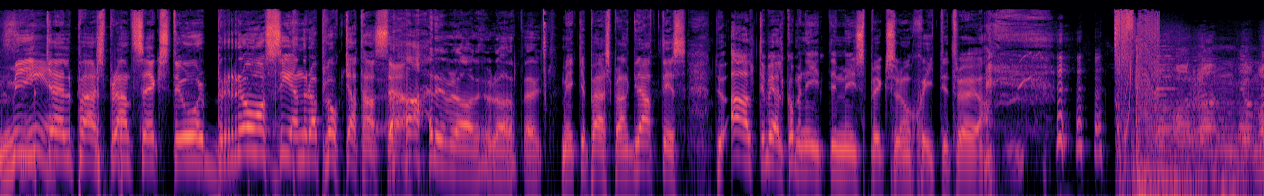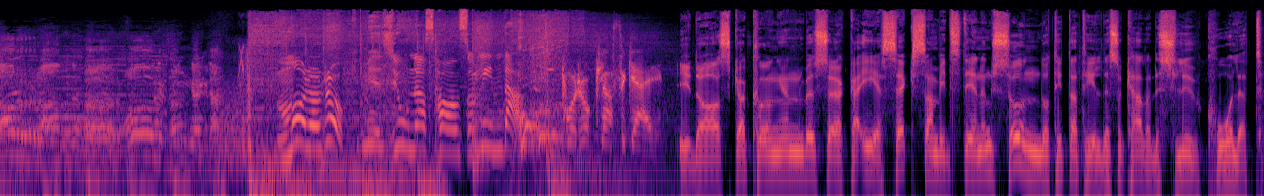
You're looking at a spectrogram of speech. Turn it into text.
Mikael Persbrandt 60 år, bra scener du har plockat Hasse. Ja, det är bra, det är bra, tack. Micke Persbrandt, grattis. Du är alltid välkommen hit i mysbyxor och en skitig tröja. morgon, god morgon, hör. Morgonrock med Jonas, Hans och Linda på Rockklassiker. Idag ska kungen besöka E6 vid Stenungsund och titta till det så kallade slukhålet.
